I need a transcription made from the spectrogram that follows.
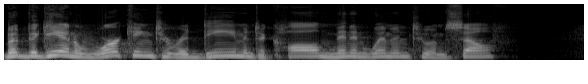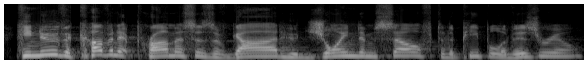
but began working to redeem and to call men and women to himself. He knew the covenant promises of God who joined himself to the people of Israel,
